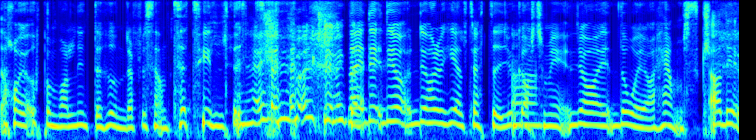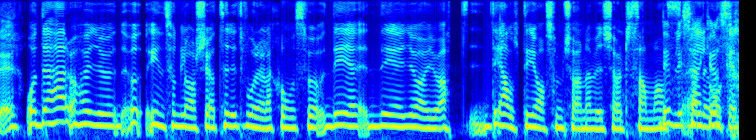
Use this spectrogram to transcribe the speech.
har jag uppenbarligen inte 100% tillit. Nej, verkligen inte. Nej, det, det, det, har du helt rätt i. You uh. got me. Jag, då är jag hemsk. Ja, det är du. Och det här har ju, insåg Lars och jag tidigt i vår relation, så det, det gör ju att det är alltid jag som kör när vi kör tillsammans. Det blir säkert.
